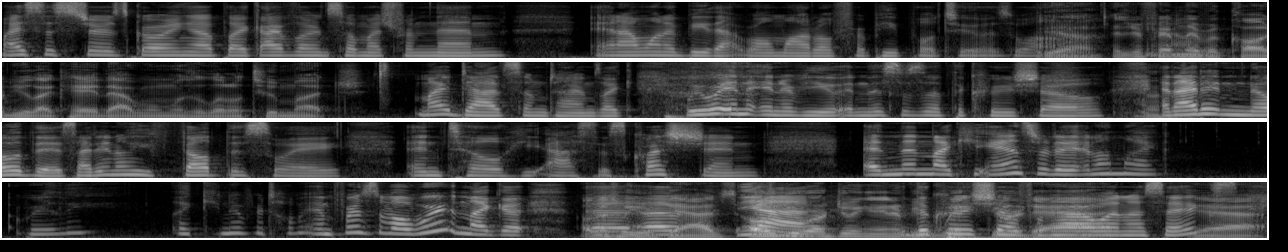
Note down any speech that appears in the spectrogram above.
my sisters growing up, like I've learned so much from them, and I want to be that role model for people too as well. Yeah. Has your you family know? ever called you like, "Hey, that one was a little too much"? My dad sometimes like we were in an interview and this was at the Cruz show Uh-huh. and i didn't know this. I didn't know he felt this way until he asked this question. And then like he answered it and i'm like really? Like you never told me? And first of all we're in like a Oh, that's a- what your a- dad's- oh, yeah. you were doing an interview the Cruz show for power 106 Yeah.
